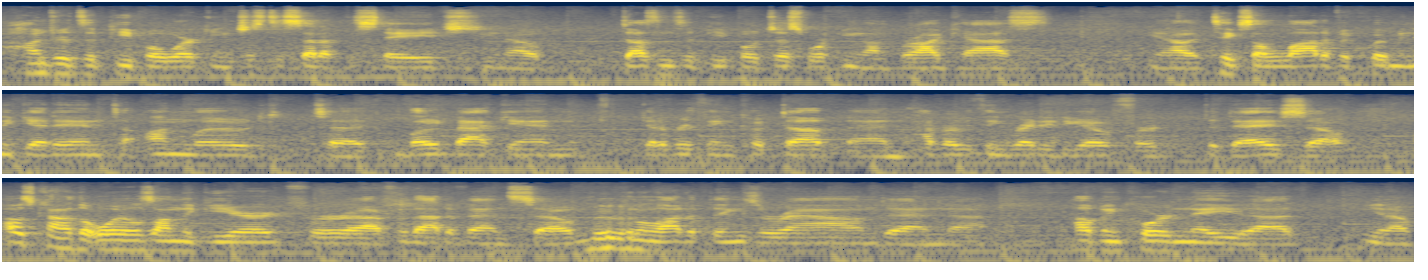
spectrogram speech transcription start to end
hundreds of people working just to set up the stage. You know, dozens of people just working on broadcast. You know, it takes a lot of equipment to get in, to unload, to load back in, get everything cooked up, and have everything ready to go for the day. So I was kind of the oils on the gear for uh, for that event. So moving a lot of things around and uh, helping coordinate, uh, you know,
